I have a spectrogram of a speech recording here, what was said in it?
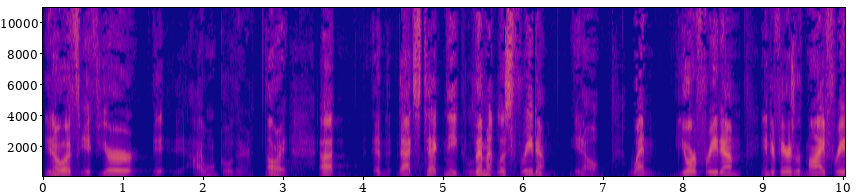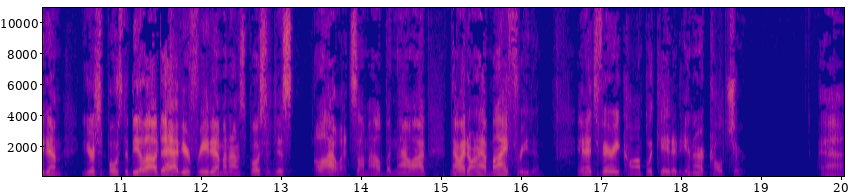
you know, if if you're, I won't go there. All right, uh, and that's technique. Limitless freedom. You know, when your freedom interferes with my freedom, you're supposed to be allowed to have your freedom, and I'm supposed to just allow it somehow. But now I now I don't have my freedom. And it's very complicated in our culture. Uh,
